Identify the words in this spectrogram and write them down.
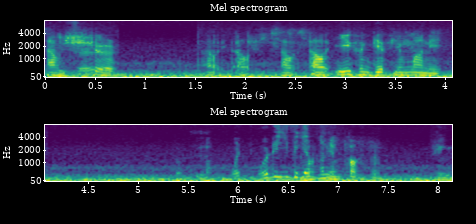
I'm You sure? sure. I'll, I'll, I'll, I'll even give you money. Mo- What? Where did you even get not the money? imposter. Pink.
